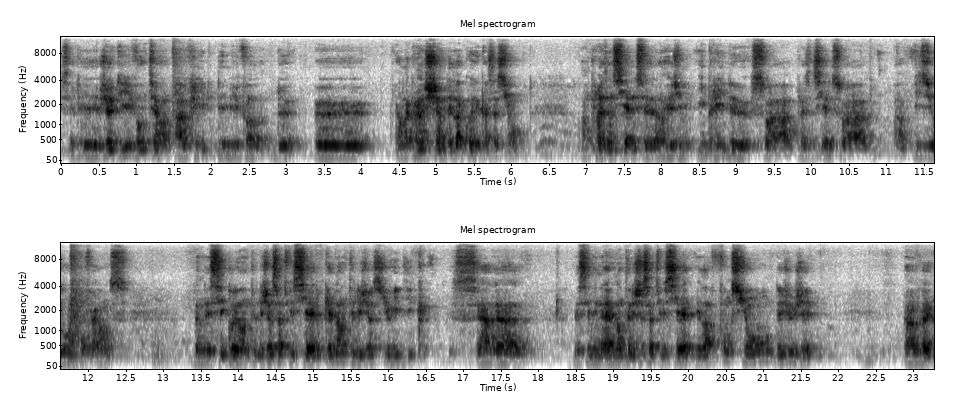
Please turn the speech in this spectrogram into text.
C'est le jeudi 21 avril 2022 euh, à la Grande Chambre de la Cour de cassation. En présentiel, c'est un régime hybride, soit présentiel, soit en visioconférence. Dans le cycle d'intelligence artificielle, quelle intelligence juridique C'est le, le séminaire d'intelligence artificielle et la fonction des juger avec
